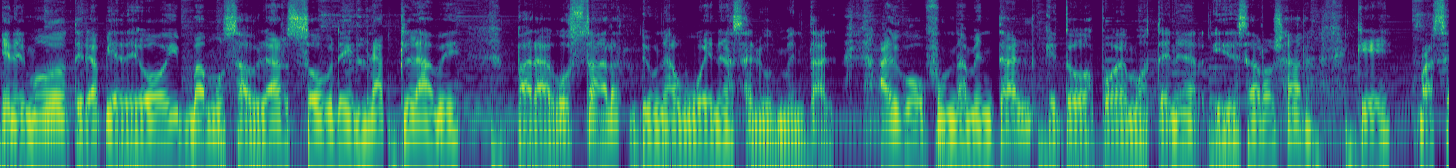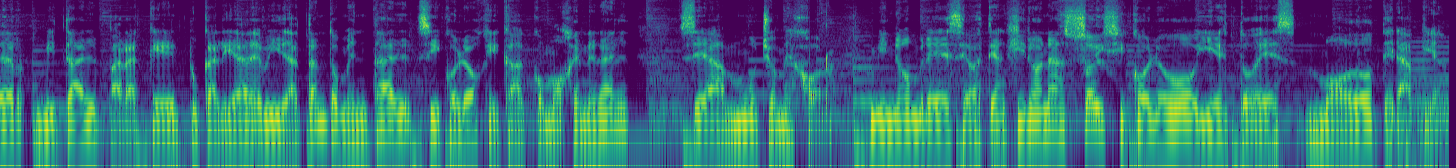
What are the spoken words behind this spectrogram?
En el modo terapia de hoy vamos a hablar sobre la clave para gozar de una buena salud mental. Algo fundamental que todos podemos tener y desarrollar que va a ser vital para que tu calidad de vida, tanto mental, psicológica como general, sea mucho mejor. Mi nombre es Sebastián Girona, soy psicólogo y esto es Modo Terapia.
